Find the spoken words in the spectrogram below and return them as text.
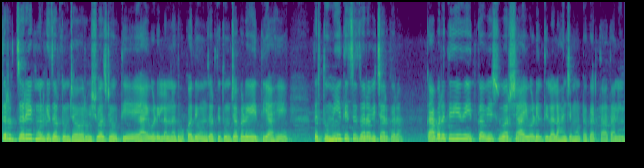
तर जर एक मुलगी जर तुमच्यावर विश्वास ठेवते आहे आईवडिलांना धोका देऊन जर ती तुमच्याकडे येते आहे तर तुम्ही तिचा जरा विचार करा. का बरं ती इतकं वीस वर्ष आईवडील तिला लहानचे मोठं करतात आणि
